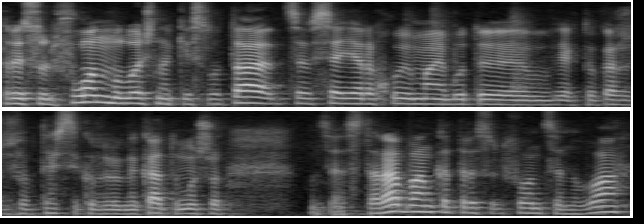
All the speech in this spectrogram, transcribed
Трисульфон, молочна кислота. Це все, я рахую, має бути, як то кажуть, в аптечці кролівника, тому що це стара банка трисульфон, це нова.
